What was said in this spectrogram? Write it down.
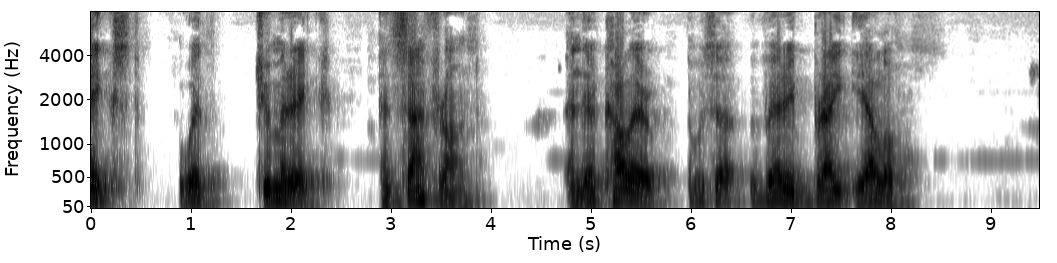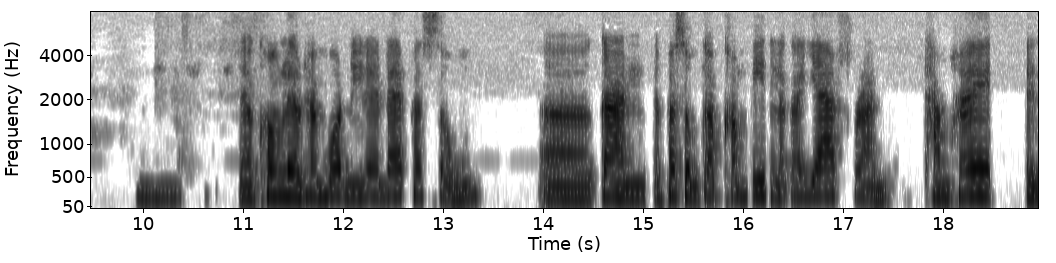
mixed with turmeric and saffron, and their color was a very bright yellow. อืมแล้วของเหลวทั้งหมดนี้เนี่ยได้ผสมเอ่อ การผสมกับขมิ้นแล้วก็หญ้าฝรั่นทำให้เป็น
